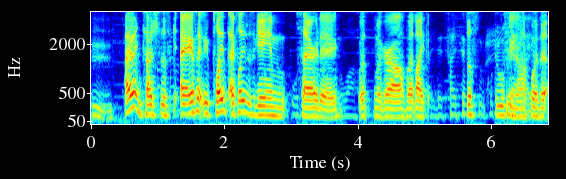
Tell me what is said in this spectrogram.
Hmm. I haven't touched this. I guess like we played. I played this game Saturday with McGraw, but like just goofing Yeah, off with it.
